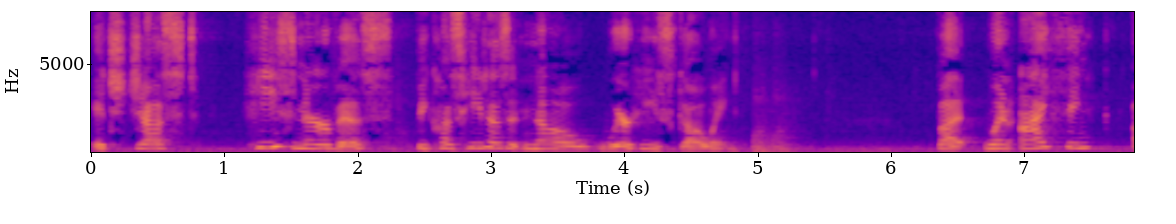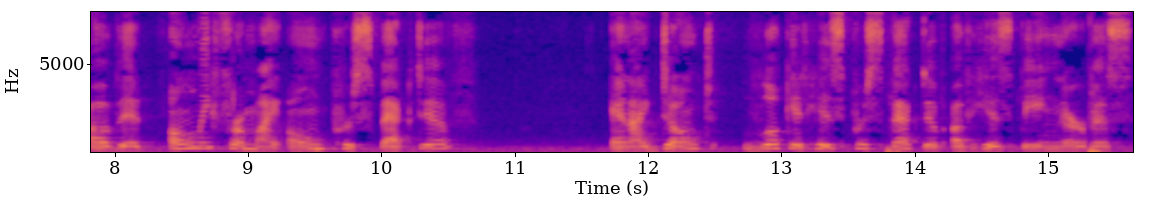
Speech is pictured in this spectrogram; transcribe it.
It's just he's nervous because he doesn't know where he's going. But when I think of it only from my own perspective, and I don't look at his perspective of his being nervous,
